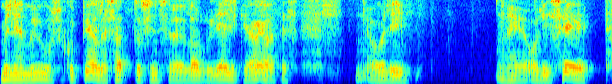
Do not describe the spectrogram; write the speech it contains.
millele ma juhuslikult peale sattusin selle laulu jälgi ajades, oli, oli see, et,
